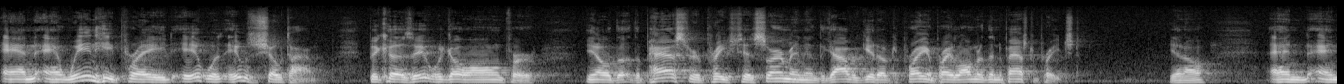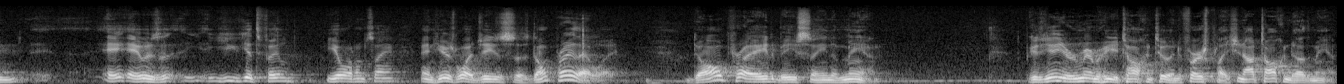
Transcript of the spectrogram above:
And, and when he prayed, it was, it was showtime because it would go on for, you know, the, the pastor preached his sermon and the guy would get up to pray and pray longer than the pastor preached, you know? And, and it, it was, you get the feeling? You know what I'm saying? And here's what Jesus says don't pray that way. Don't pray to be seen of men. Because you need to remember who you're talking to in the first place. You're not talking to other men.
